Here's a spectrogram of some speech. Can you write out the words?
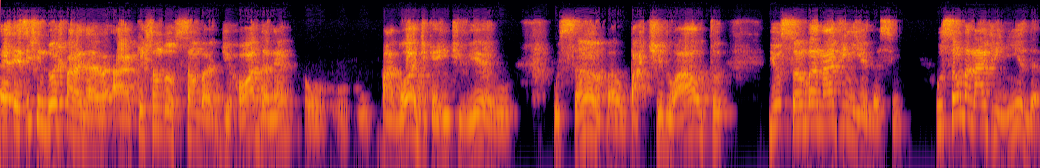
é, existem duas paradas. Né? A questão do samba de roda, né? O, o, o pagode que a gente vê, o, o samba, o partido alto e o samba na avenida, assim. O samba na avenida,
